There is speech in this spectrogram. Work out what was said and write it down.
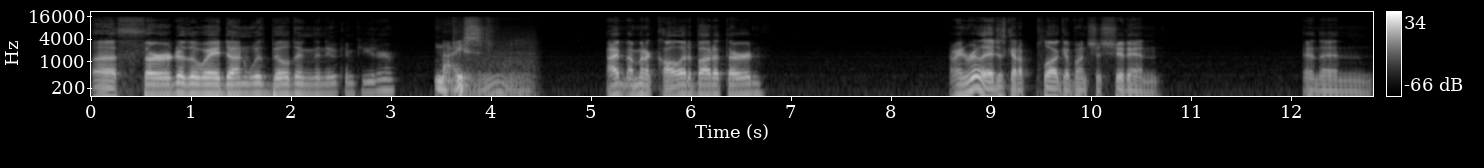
a third of the way done with building the new computer. Nice. Mm. I'm, I'm gonna call it about a third. I mean, really, I just gotta plug a bunch of shit in, and then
